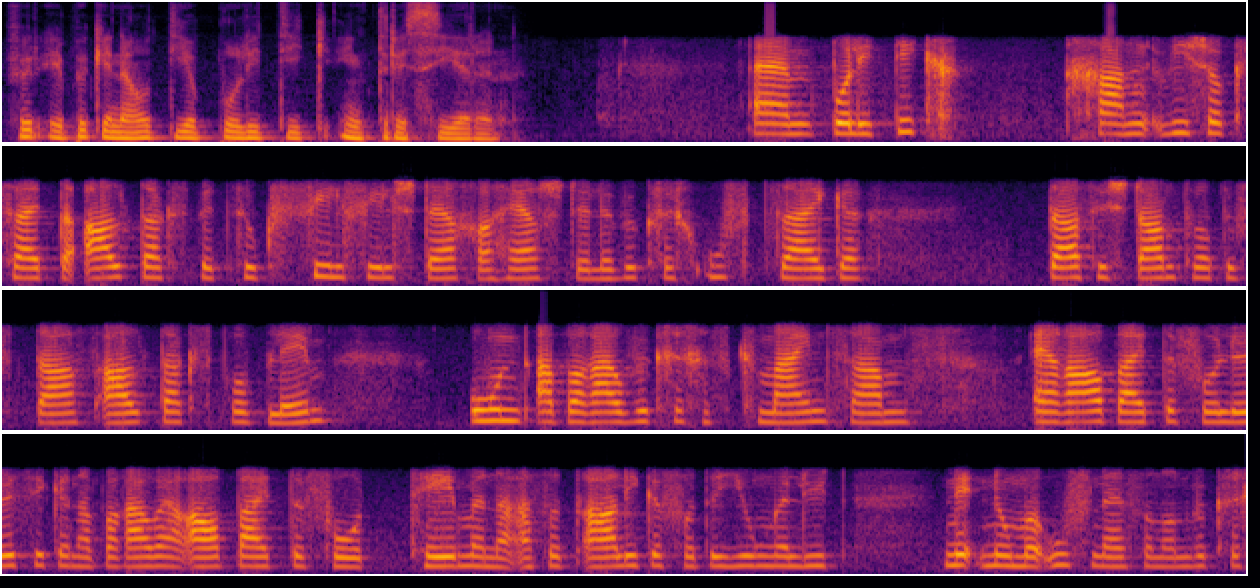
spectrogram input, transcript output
für eben genau diese Politik interessieren? Ähm, Politik kann, wie schon gesagt, den Alltagsbezug viel, viel stärker herstellen, wirklich aufzeigen, das ist die Antwort auf das Alltagsproblem und aber auch wirklich ein gemeinsames Erarbeiten von Lösungen, aber auch Erarbeiten von Themen, also die Anliegen der jungen Leute nicht nur aufnehmen, sondern wirklich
